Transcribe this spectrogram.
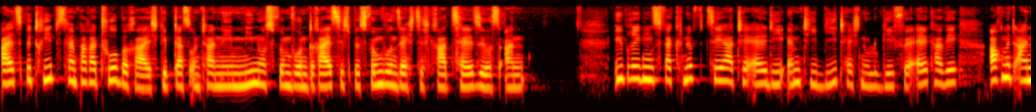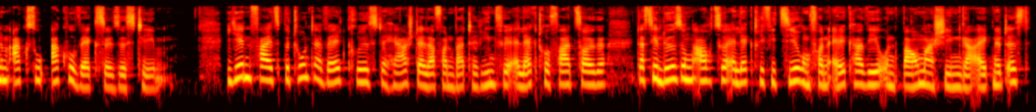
Als Betriebstemperaturbereich gibt das Unternehmen minus 35 bis 65 Grad Celsius an. Übrigens verknüpft CATL die MTB-Technologie für Lkw auch mit einem Akkuwechselsystem. Jedenfalls betont der weltgrößte Hersteller von Batterien für Elektrofahrzeuge, dass die Lösung auch zur Elektrifizierung von Lkw und Baumaschinen geeignet ist,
